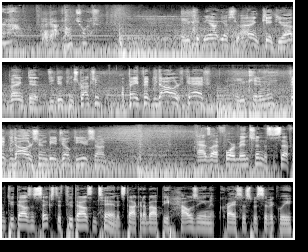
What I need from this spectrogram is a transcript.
Figure it out. I got no choice. You kicked me out yesterday. I didn't kick you out. The bank did. Did you do construction? I'll paid $50 cash. Are you kidding me? $50 shouldn't be a joke to you, son. As I aforementioned, this is set from 2006 to 2010. It's talking about the housing crisis, specifically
